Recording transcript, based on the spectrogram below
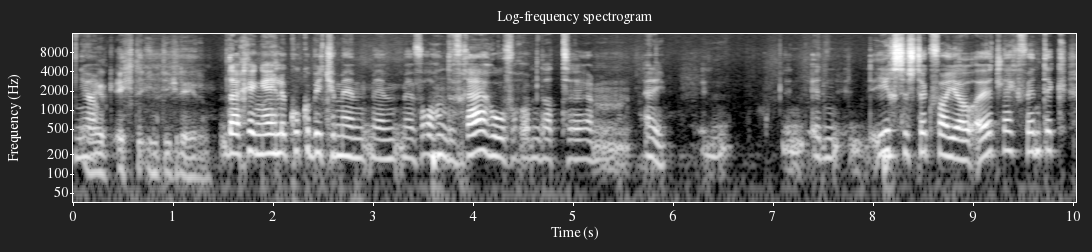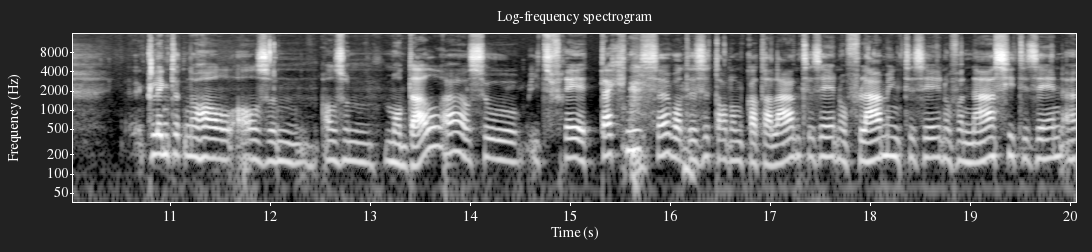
ja. eigenlijk echt te integreren. Daar ging eigenlijk ook een beetje mijn, mijn, mijn volgende vraag over, omdat um, allez, in, in, in het eerste stuk van jouw uitleg vind ik klinkt het nogal als een, als een model, hè, als zoiets vrij technisch. Hè. Wat is het dan om Catalaan te zijn, of Vlaming te zijn, of een natie te zijn? Hè.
